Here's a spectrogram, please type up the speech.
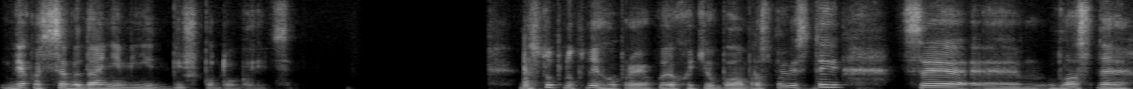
Якось це видання мені більш подобається. Наступну книгу, про яку я хотів би вам розповісти, це е, власне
